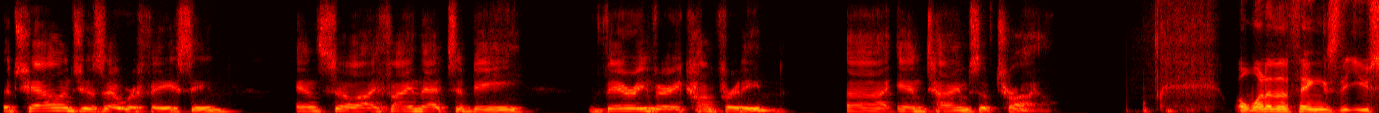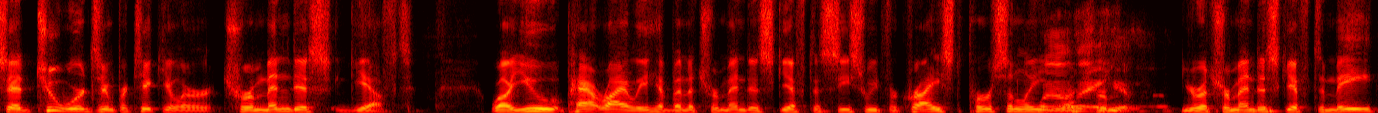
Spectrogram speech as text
the challenges that we're facing. And so I find that to be very, very comforting uh, in times of trial. Well, one of the things that you said, two words in particular tremendous gift. Well, you, Pat Riley, have been a tremendous gift to C Suite for Christ. Personally, well, you're, a tre- you. you're a tremendous gift to me.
